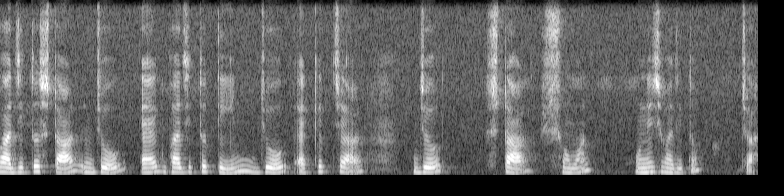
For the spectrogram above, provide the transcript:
ভাজিত স্টার যোগ এক ভাজিত তিন যোগ একের চার যোগ স্টার সমান উনিশ ভাজিত চার।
